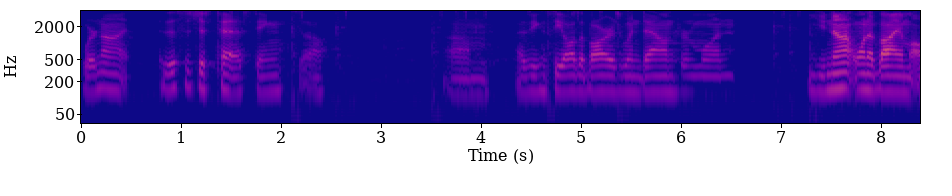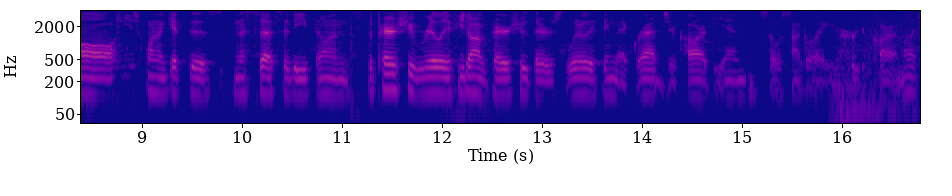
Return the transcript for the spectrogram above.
We're not, this is just testing, so. Um, as you can see, all the bars went down from one you do not want to buy them all. You just want to get this necessity done. The parachute, really, if you don't have a parachute, there's literally a thing that grabs your car at the end, so it's not going to like, hurt your car that much.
